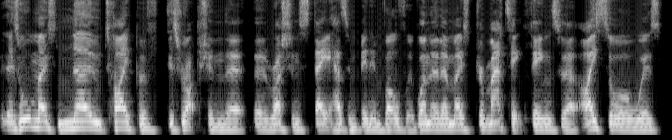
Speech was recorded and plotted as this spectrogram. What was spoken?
There's almost no type of disruption that the Russian state hasn't been involved with. One of the most dramatic things that I saw was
